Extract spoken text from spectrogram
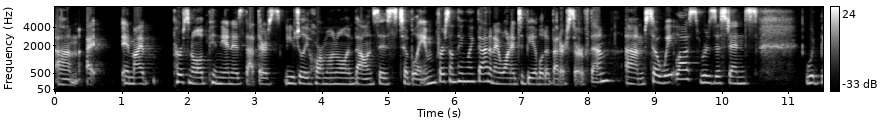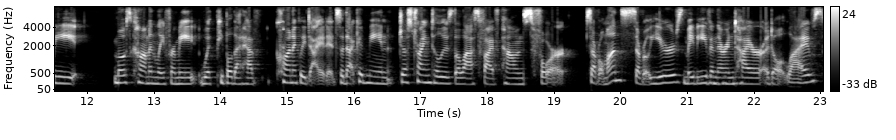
um, i in my personal opinion is that there's usually hormonal imbalances to blame for something like that and i wanted to be able to better serve them um, so weight loss resistance would be most commonly for me with people that have chronically dieted. So that could mean just trying to lose the last five pounds for several months, several years, maybe even their mm-hmm. entire adult lives.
